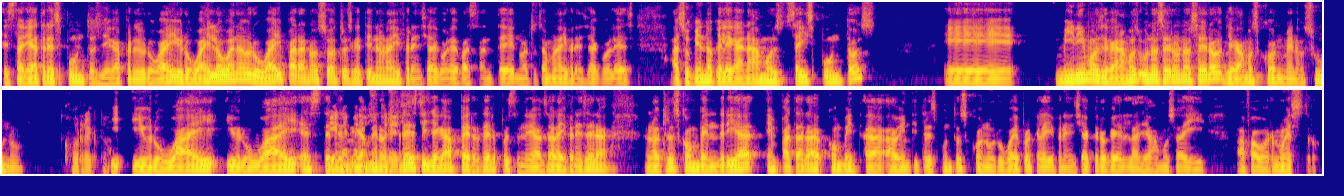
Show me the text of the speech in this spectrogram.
estaría a tres puntos, llega a perder Uruguay. Y Uruguay, lo bueno de Uruguay para nosotros es que tiene una diferencia de goles bastante, nosotros tenemos una diferencia de goles, asumiendo que le ganamos seis puntos, eh, mínimo, si ganamos 1-0, 1-0, llegamos con menos uno. Correcto. Y, Uruguay, y Uruguay este, tendría menos 3. Si llega a perder, pues tendría, o sea, la diferencia era, a nosotros convendría empatar a, con a, 23 puntos con Uruguay, porque la diferencia creo que la llevamos ahí a favor nuestro.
